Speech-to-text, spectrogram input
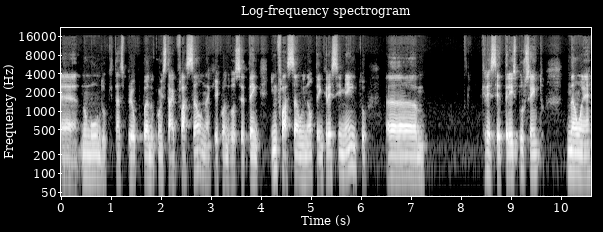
é, no mundo que está se preocupando com estagflação, né, que é quando você tem inflação e não tem crescimento, uh, crescer 3% não é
